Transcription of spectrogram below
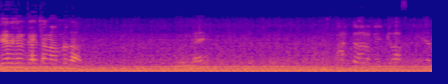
গেছিলাম যাইতাম আমরা দাম নাই আটটা হারে ক্লিয়ার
